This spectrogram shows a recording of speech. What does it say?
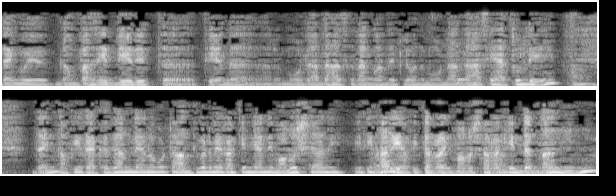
දැන් ඔය ගම්පහ සිද්ධියේදීත් තියෙන අර මෝඩ අදහස සංවර්ධනය පිළිබඳ මෝඩ අදහස ඇතුලේ දැන් අපි රැක ගන්න යනකොට අන්තිමට මේ රකින්න යන්නේ මිනිස්යානේ. ඉතින් හරි අපි කියන මිනිස්යා රකින්න නම්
